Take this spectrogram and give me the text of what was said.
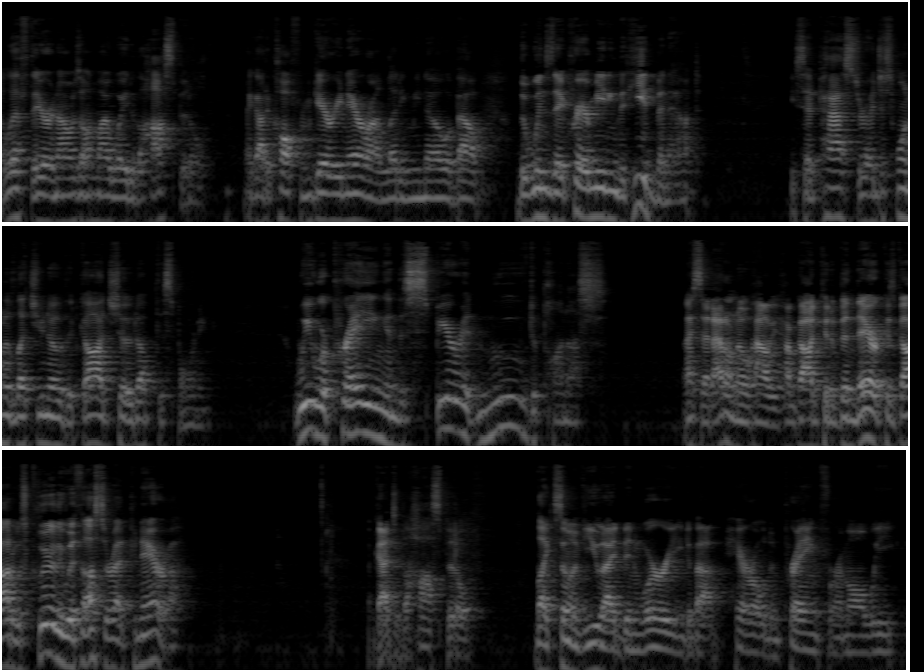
I left there and I was on my way to the hospital. I got a call from Gary Naron letting me know about the Wednesday prayer meeting that he had been at. He said, Pastor, I just want to let you know that God showed up this morning. We were praying and the Spirit moved upon us. I said, I don't know how, how God could have been there because God was clearly with us or at Panera. I got to the hospital. Like some of you, I'd been worried about Harold and praying for him all week.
